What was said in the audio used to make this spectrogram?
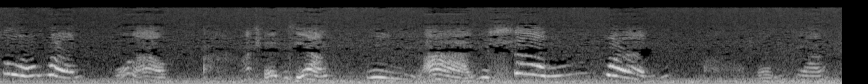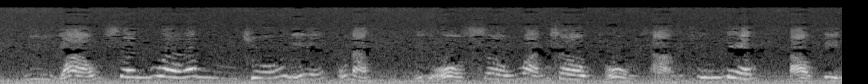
所问，我老。丞相，你来审问。大丞相，你要审问，却也不难。你我手挽手，同上金殿，到定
